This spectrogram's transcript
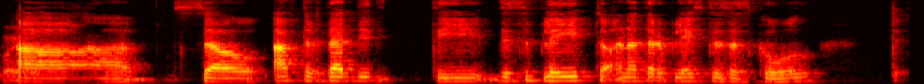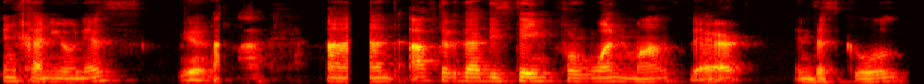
Right. Uh, so after that, they, they displayed to another place to the school to, in Khan Yunis. Yeah. Uh, and after that, they staying for one month there in the school.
